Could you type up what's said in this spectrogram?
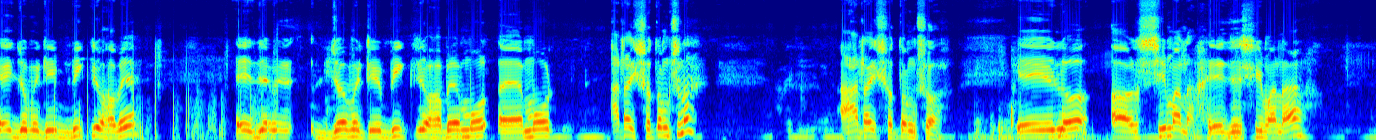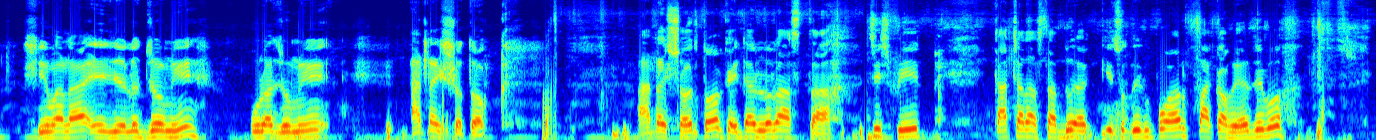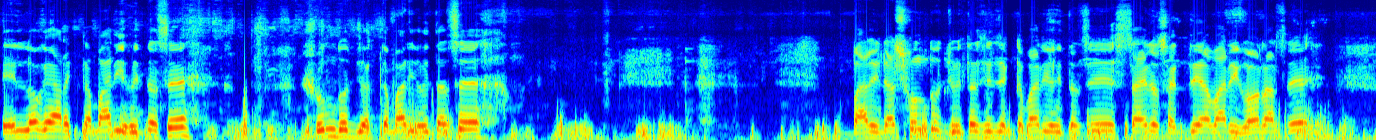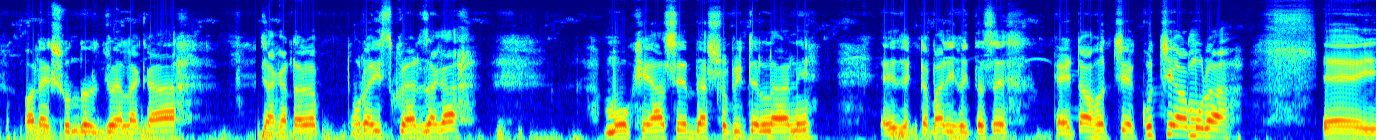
এই জমিটি বিক্রি হবে। এই জমি- জমিটি বিক্রি হবে মোট আঠাইশ শতাংশ না? আঠাইশ শতাংশ। এই হলো সীমানা। এই যে সীমানা সীমানা, এই যে হলো জমি, পুরা জমি আঠাইশ শতক। আঠাইশ শতক, এটা হলো রাস্তা। পঁচিশ ফিট, কাঁচা রাস্তা কিছুদিন পর পাকা হয়ে যাব এর লগে আরেকটা বাড়ি হইতাছে। সৌন্দর্য একটা বাড়ি হইতাছে। বাড়িটা সৌন্দর্য হইতাছে যে একটা বাড়ি হইতাছে। সাইডো সাইড দিয়া বাড়ি ঘর আছে। অনেক সৌন্দর্য এলাকা। জায়গাটা পুরা স্কোয়ার জায়গা। মুখে আসে দেড়শো ফিটের লানি এই যে একটা বাড়ি হইতাছে। এটা হচ্ছে কুচিয়ামুড়া। এই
